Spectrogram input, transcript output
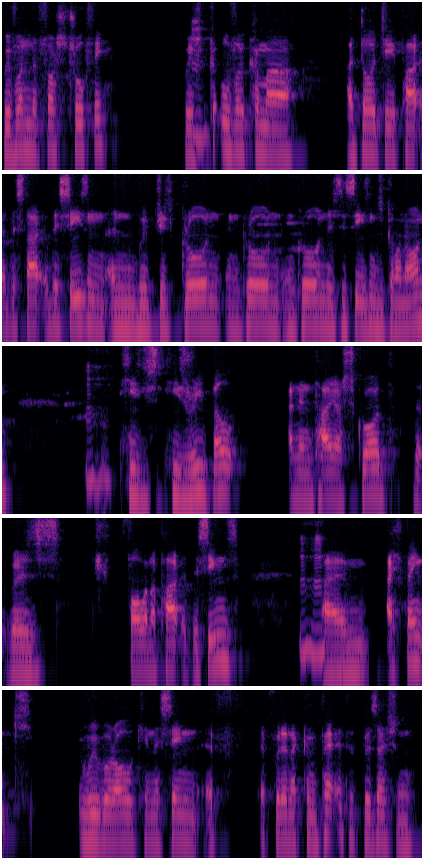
We've won the first trophy. We've mm. overcome a a dodgy part at the start of the season, and we've just grown and grown and grown as the season's gone on. Mm-hmm. He's he's rebuilt an entire squad that was falling apart at the seams. Mm-hmm. Um, I think we were all kind of saying if if we're in a competitive position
